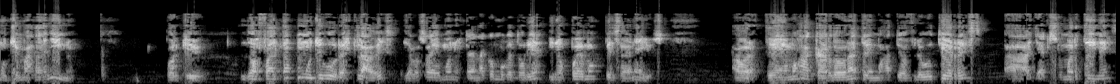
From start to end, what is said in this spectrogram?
mucho más dañino? Porque nos faltan muchos jugadores claves, ya lo sabemos, no están en la convocatoria y no podemos pensar en ellos. Ahora, tenemos a Cardona, tenemos a Teófilo Gutiérrez, a Jackson Martínez.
